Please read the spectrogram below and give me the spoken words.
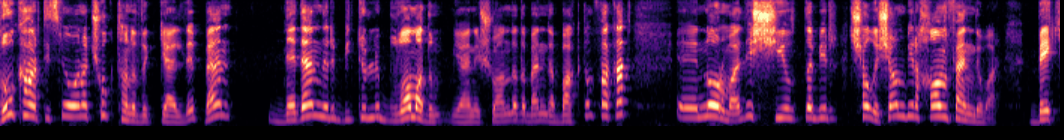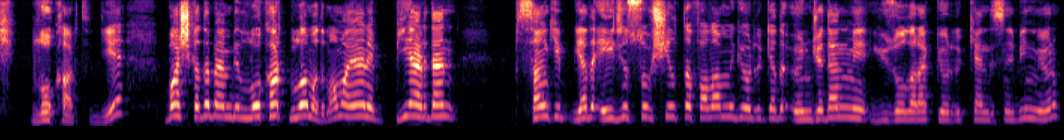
Lockhart ismi bana çok tanıdık geldi. Ben nedenleri bir türlü bulamadım. Yani şu anda da ben de baktım fakat e, normalde Shield'da bir çalışan bir hanımefendi var. Beck Lockhart diye. Başka da ben bir Lockhart bulamadım ama yani bir yerden sanki ya da Agents of Shield'da falan mı gördük ya da önceden mi yüz olarak gördük kendisini bilmiyorum.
